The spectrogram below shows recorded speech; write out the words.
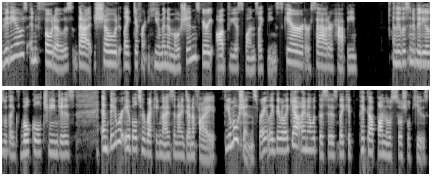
videos and photos that showed like different human emotions, very obvious ones like being scared or sad or happy. And they listened to videos Mm. with like vocal changes and they were able to recognize and identify the emotions, right? Like they were like, yeah, I know what this is. They could pick up on those social cues.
